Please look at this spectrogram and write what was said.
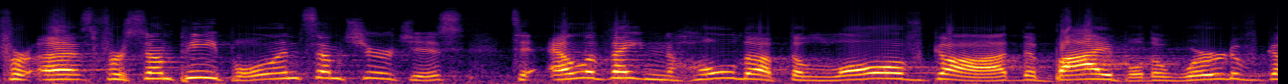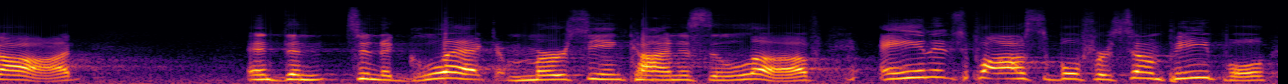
for us, for some people and some churches, to elevate and hold up the law of God, the Bible, the Word of God, and then to neglect mercy and kindness and love. And it's possible for some people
